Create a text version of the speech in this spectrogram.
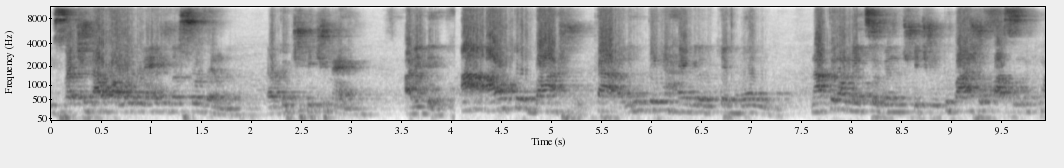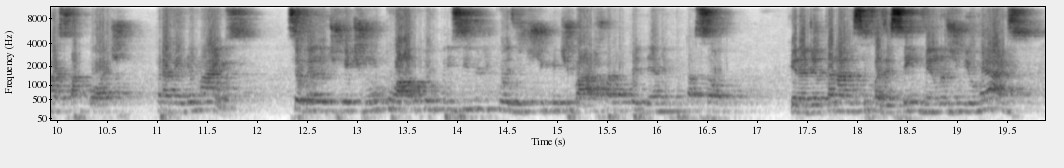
Isso vai te dar o valor médio da sua venda. É o teu ticket médio ali dentro. Ah, alto ou baixo? Cara, não tem a regra do que é bom. Naturalmente, se eu vendo um ticket muito baixo, eu faço muito mais pacote para vender mais. Se eu vendo um ticket muito alto, eu preciso de coisas de ticket baixo para não perder a reputação. Porque não adianta nada você fazer 100 vendas de mil reais.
